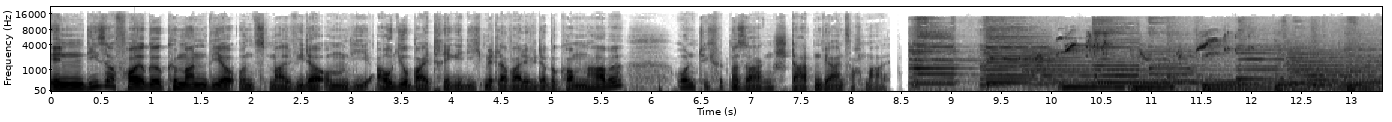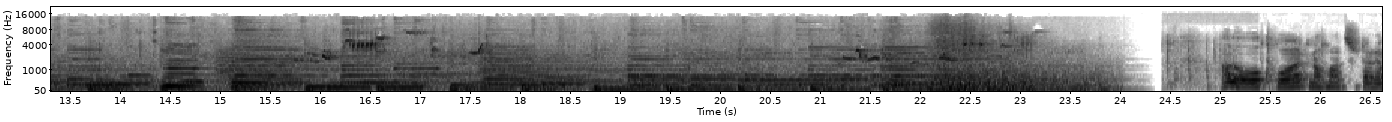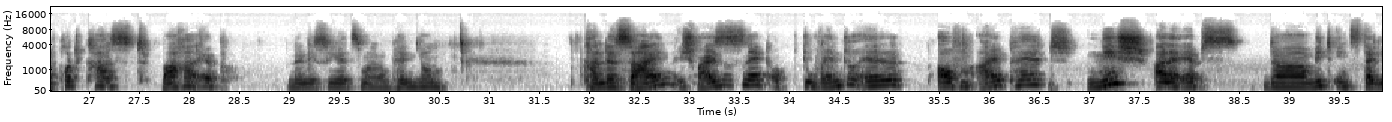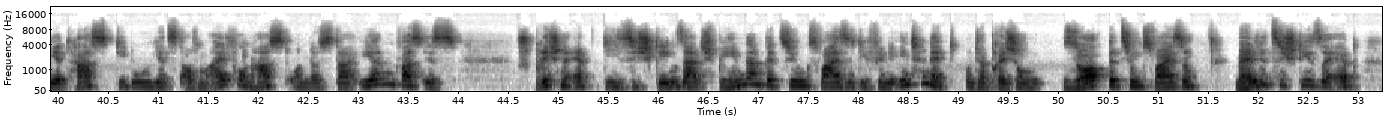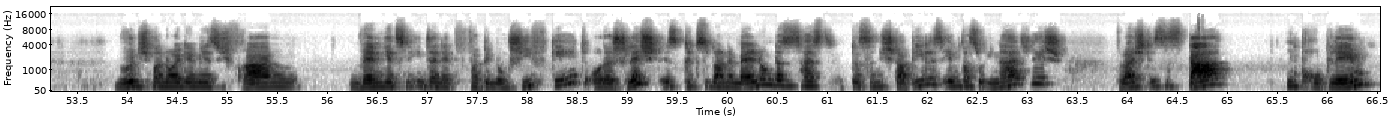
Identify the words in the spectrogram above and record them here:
In dieser Folge kümmern wir uns mal wieder um die Audiobeiträge, die ich mittlerweile wieder bekommen habe. Und ich würde mal sagen, starten wir einfach mal. Hallo Kurt, nochmal zu deiner Podcast-Macher-App, nenne ich sie jetzt mal Compendium. Kann das sein? Ich weiß es nicht, ob du eventuell auf dem iPad nicht alle Apps da mit installiert hast, die du jetzt auf dem iPhone hast und dass da irgendwas ist, sprich eine App, die sich gegenseitig behindern, beziehungsweise die für eine Internetunterbrechung sorgt, beziehungsweise meldet sich diese App würde ich mal neugiermäßig fragen, wenn jetzt eine Internetverbindung schief geht oder schlecht ist, kriegst du da eine Meldung, dass es heißt, dass er nicht stabil ist, irgendwas so inhaltlich. Vielleicht ist es da ein Problem.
